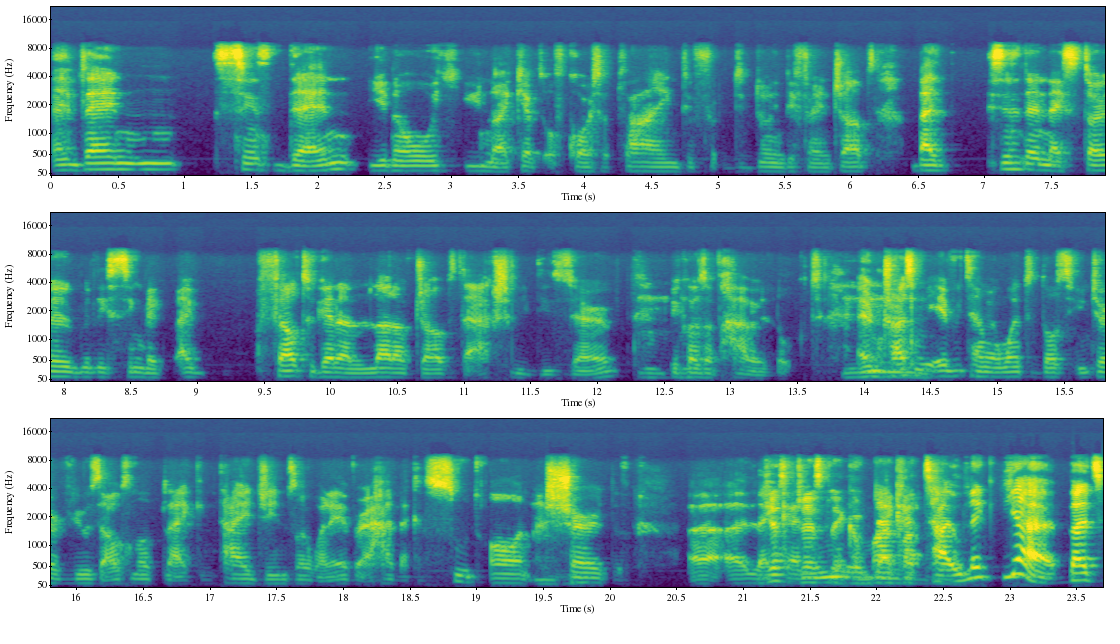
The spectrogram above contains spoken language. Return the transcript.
And then since then, you know, you know, I kept, of course, applying, different, doing different jobs. But since then, I started really seeing like I failed to get a lot of jobs that actually deserved Mhm. because of how it looked. And trust Mm. me, every time I went to those interviews, I was not like in tight jeans or whatever. I had like a suit on, a Mhm. shirt, uh, uh, like Just a, dressed like a man, like a tie, like yeah. But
